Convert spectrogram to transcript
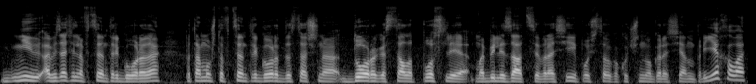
не обязательно в центре города, потому что в центре города достаточно дорого стало после мобилизации в России, после того, как очень много россиян приехало.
